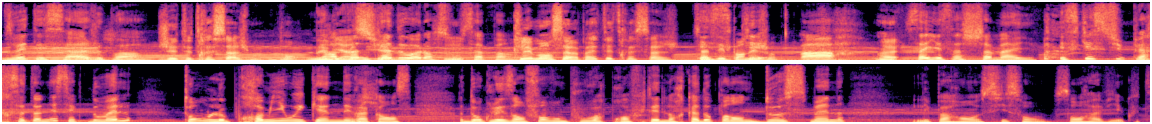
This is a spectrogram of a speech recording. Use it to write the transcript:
Vous avez été sage ou pas J'ai été très sage, moi. Bon, il y aura plein de cadeaux alors sous Mmh. le sapin. Clément, ça n'a pas été très sage. Ça dépend des jours. Ah, Ouais. ça y est, ça se chamaille. Et ce qui est super cette année, c'est que Noël tombe le premier week-end des vacances. Donc les enfants vont pouvoir profiter de leurs cadeaux pendant deux semaines. Les parents aussi sont, sont ravis. Écoutez.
